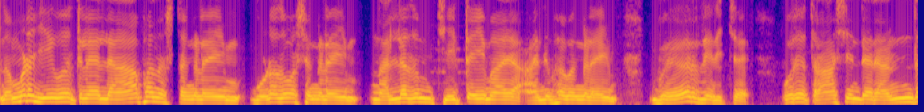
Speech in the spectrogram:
നമ്മുടെ ജീവിതത്തിലെ ലാഭനഷ്ടങ്ങളെയും ഗുണദോഷങ്ങളെയും നല്ലതും ചീത്തയുമായ അനുഭവങ്ങളെയും വേർതിരിച്ച് ഒരു ത്രാശിന്റെ രണ്ട്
